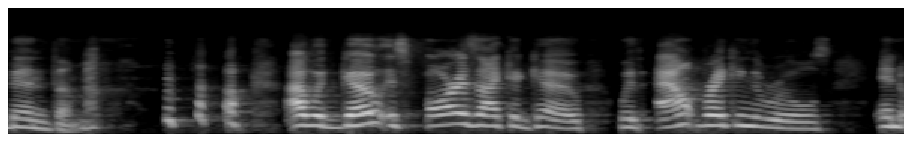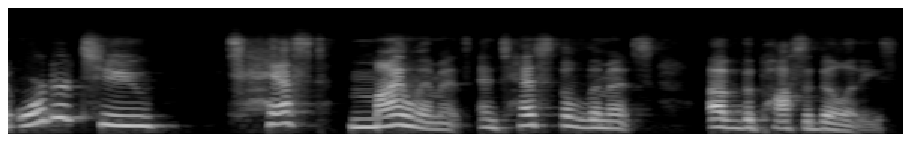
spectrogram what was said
bend them. I would go as far as I could go without breaking the rules in order to test my limits and test the limits of the possibilities.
